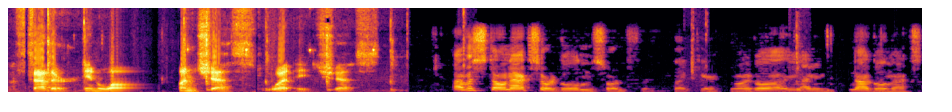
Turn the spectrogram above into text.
A feather in one one chest. What a chest. I have a stone axe or a golden sword for like here. You wanna go? Uh, I mean, not a golden axe.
